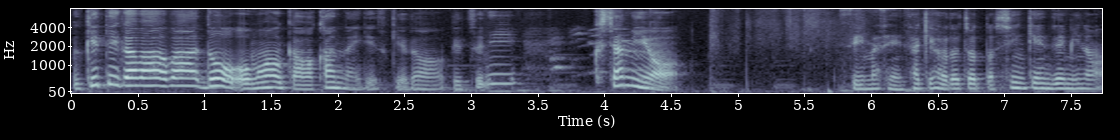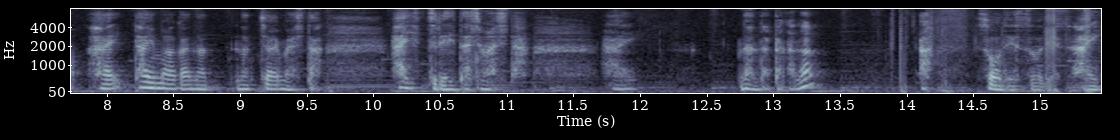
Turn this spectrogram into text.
受け手側はどう思うか分かんないですけど別にくしゃみをすいません。先ほどちょっと真剣ゼミの、はい、タイマーがなっちゃいました。はい失礼いたしました。はい。何だったかな？あそうですそうです。はい。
